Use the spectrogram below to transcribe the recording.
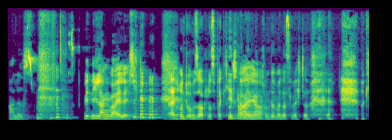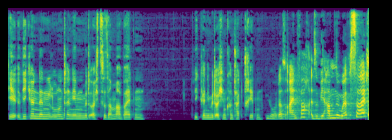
alles. Wird nie langweilig. Ein rundum sorglos Paket Total, kann man ja. buchen, wenn man das möchte. Okay, wie können denn Lohnunternehmen mit euch zusammenarbeiten? Wie können die mit euch in Kontakt treten? Ja, das ist einfach. Also wir haben eine Website,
